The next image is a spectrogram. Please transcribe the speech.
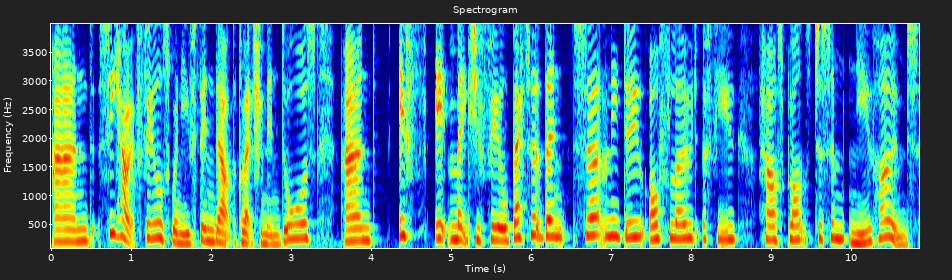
and see how it feels when you've thinned out the collection indoors. And if it makes you feel better, then certainly do offload a few houseplants to some new homes.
